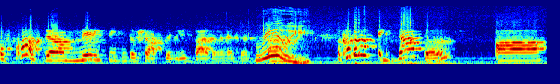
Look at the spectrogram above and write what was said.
Of course, there are many species of sharks that use bioluminescence. Um, really? A couple of examples are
